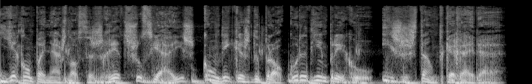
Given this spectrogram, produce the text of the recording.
e acompanha as nossas redes sociais com dicas de procura de emprego e gestão de carreira.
